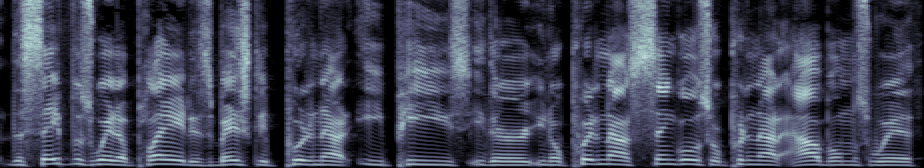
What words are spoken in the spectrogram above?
the safest way to play it is basically putting out EPs, either you know putting out singles or putting out albums with,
